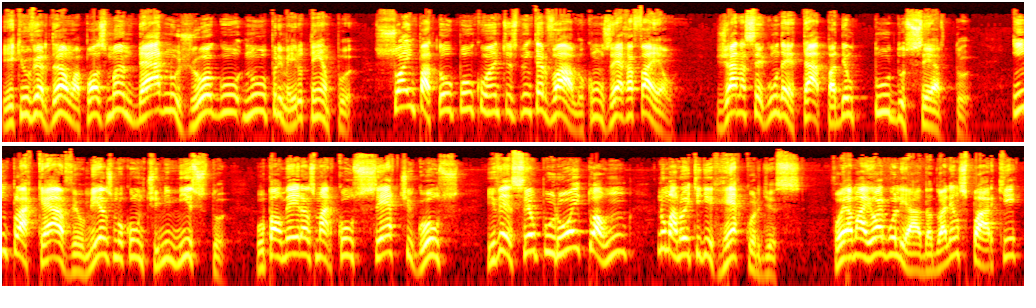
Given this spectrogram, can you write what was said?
e que o Verdão, após mandar no jogo no primeiro tempo, só empatou pouco antes do intervalo com Zé Rafael. Já na segunda etapa deu tudo certo. Implacável mesmo com um time misto. O Palmeiras marcou sete gols e venceu por 8 a 1 numa noite de recordes. Foi a maior goleada do Allianz Parque,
